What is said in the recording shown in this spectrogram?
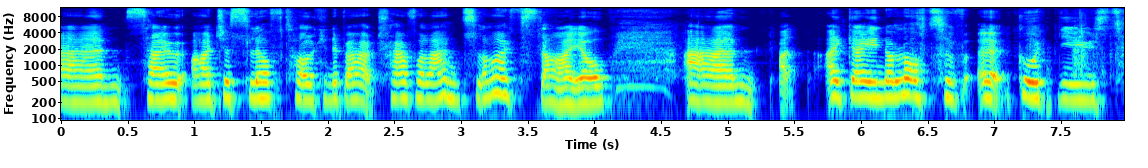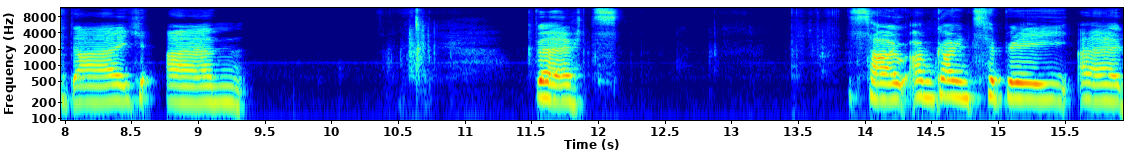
And um, so I just love talking about travel and lifestyle. And uh, again a lot of uh, good news today um, but so I'm going to be uh,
